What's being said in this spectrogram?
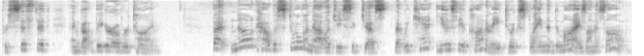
persisted and got bigger over time. But note how the stool analogy suggests that we can't use the economy to explain the demise on its own.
